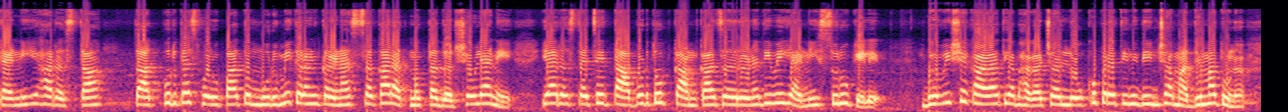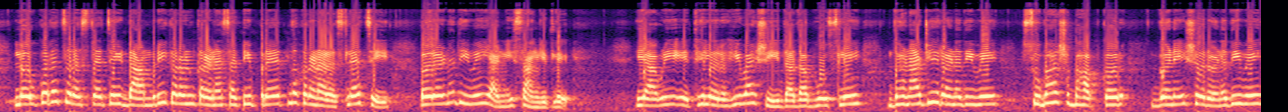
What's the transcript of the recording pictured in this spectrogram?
त्यांनीही हा रस्ता तात्पुरत्या स्वरूपात मुर्मीकरण करण्यास सकारात्मकता दर्शवल्याने या रस्त्याचे ताबडतोब कामकाज रणदिवे यांनी सुरू केले. भविष्य काळात या भागाच्या लोकप्रतिनिधींच्या माध्यमातून लवकरच रस्त्याचे डांबरीकरण करण्यासाठी प्रयत्न करणार असल्याचे रणदिवे यांनी सांगितले. यावेळी येथील रहिवाशी दादा भोसले धनाजी रणदिवे सुभाष भापकर गणेश रणदिवे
